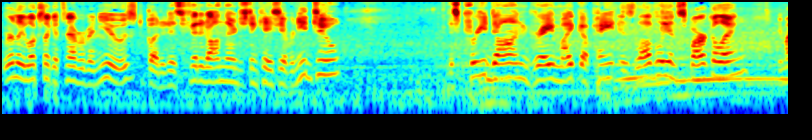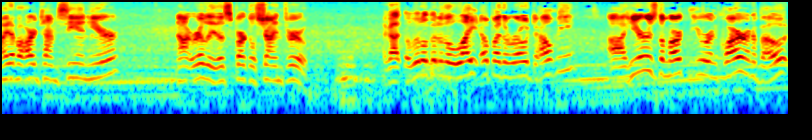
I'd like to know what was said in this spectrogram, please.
Really looks like it's never been used, but it is fitted on there just in case you ever need to. This pre-dawn gray mica paint is lovely and sparkling. You might have a hard time seeing here. Not really, those sparkles shine through. I got a little bit of the light out by the road to help me. Uh, here is the mark that you were inquiring about.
